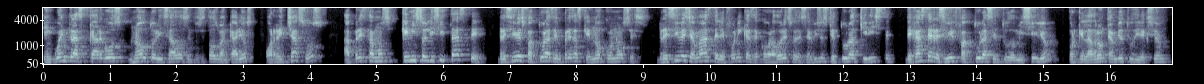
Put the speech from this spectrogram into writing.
encuentras cargos no autorizados en tus estados bancarios o rechazos a préstamos que ni solicitaste, recibes facturas de empresas que no conoces, recibes llamadas telefónicas de cobradores o de servicios que tú no adquiriste, dejaste de recibir facturas en tu domicilio porque el ladrón cambió tu dirección.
